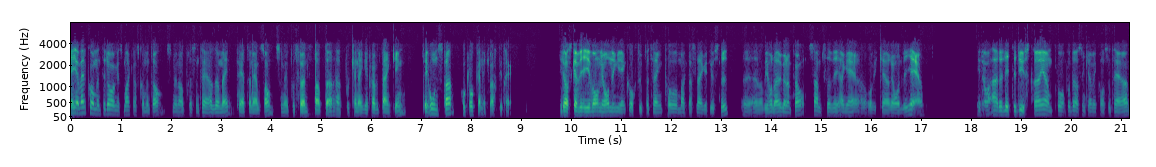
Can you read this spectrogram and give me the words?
Hej och välkommen till dagens marknadskommentar som idag presenteras av mig, Peter Nilsson, som är portföljförvaltare här på Carnegie Private Banking. Det är onsdag och klockan är kvart i tre. Idag ska vi i vanlig ordning ge en kort uppdatering på marknadsläget just nu, eh, vad vi håller ögonen på samt hur vi agerar och vilka råd vi ger. Idag är det lite dystrare igen på börsen kan vi konstatera.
